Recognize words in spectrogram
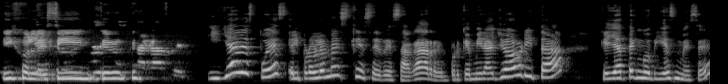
Híjole, sí. creo que- Y ya después, el problema es que se desagarren, porque mira, yo ahorita, que ya tengo 10 meses,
